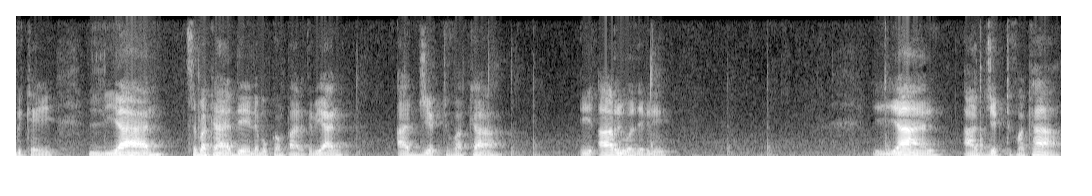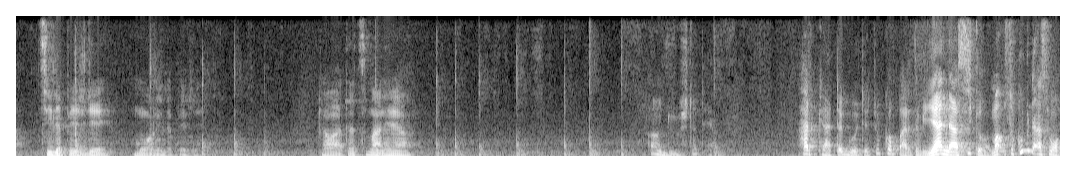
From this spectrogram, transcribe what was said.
بکەی لیان چ بەکاردێ لە بۆ کۆمپارتبیان ئاجێکتڤەکە ئاری وەدەگری یان ئاجێکتڤەکە چی لە پێشدێ مۆڕی لە پێشێ کەواتە چمان هەیە ئەو دووشتە هەیە هەر کاتە گوتێت و کۆپارتب یان ناسیتەوە ماوسەکو بناسمەوە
